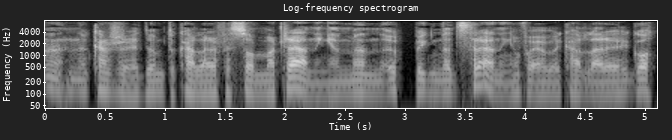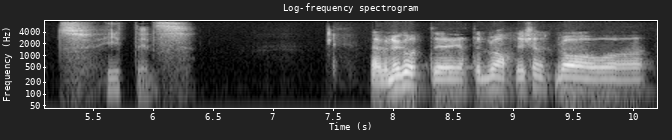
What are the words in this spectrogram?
nu kanske det är dumt att kalla det för sommarträningen, men uppbyggnadsträningen får jag väl kalla det, gått hittills? Nej, men det har gått eh, jättebra. Det känns bra och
